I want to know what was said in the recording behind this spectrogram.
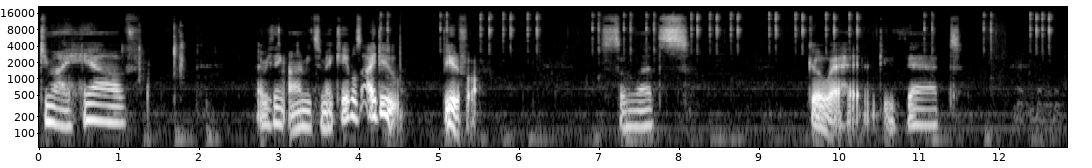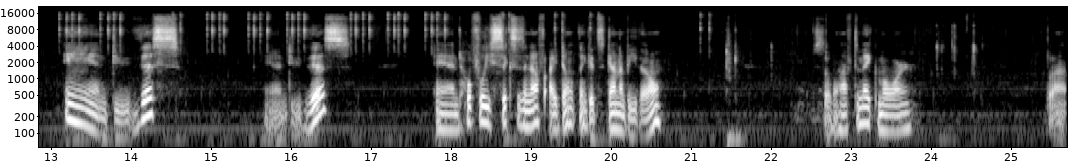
Do I have everything on me to make cables? I do. Beautiful. So let's go ahead and do that. And do this. And do this. And hopefully six is enough. I don't think it's gonna be though. So we'll have to make more. But,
